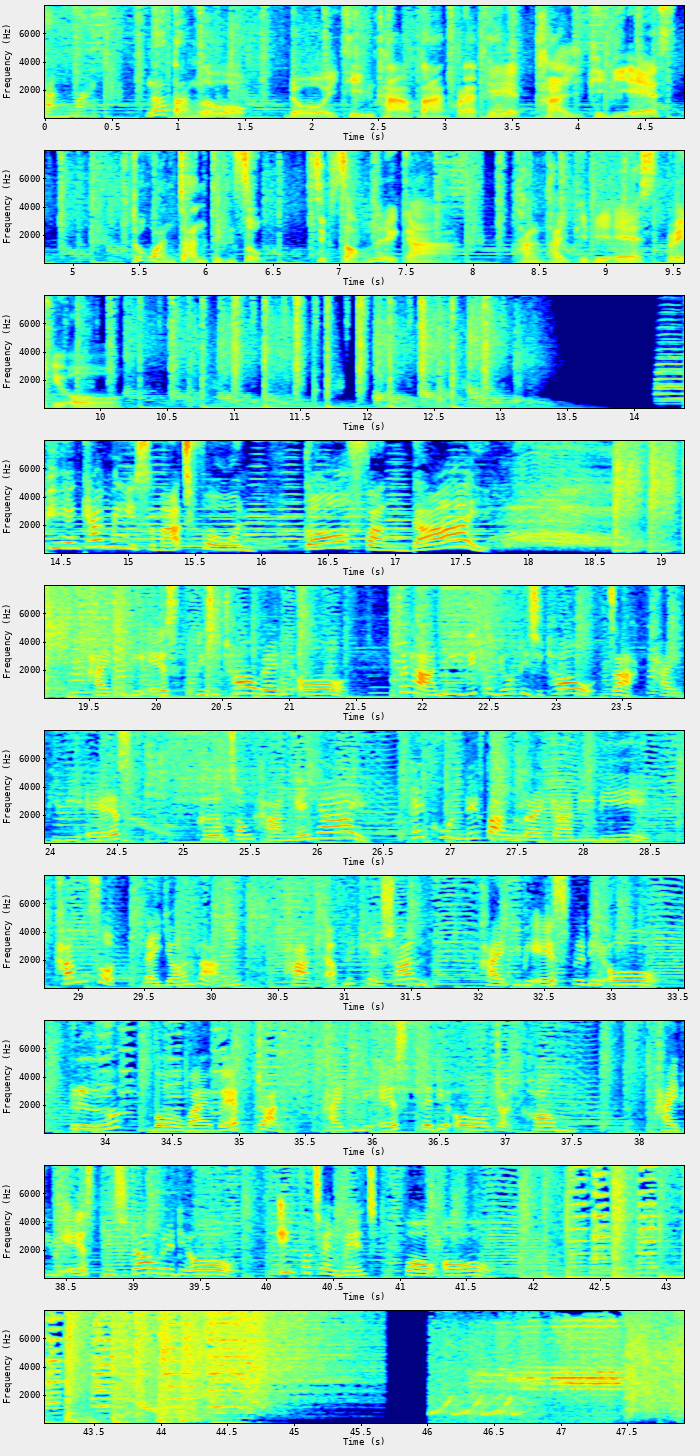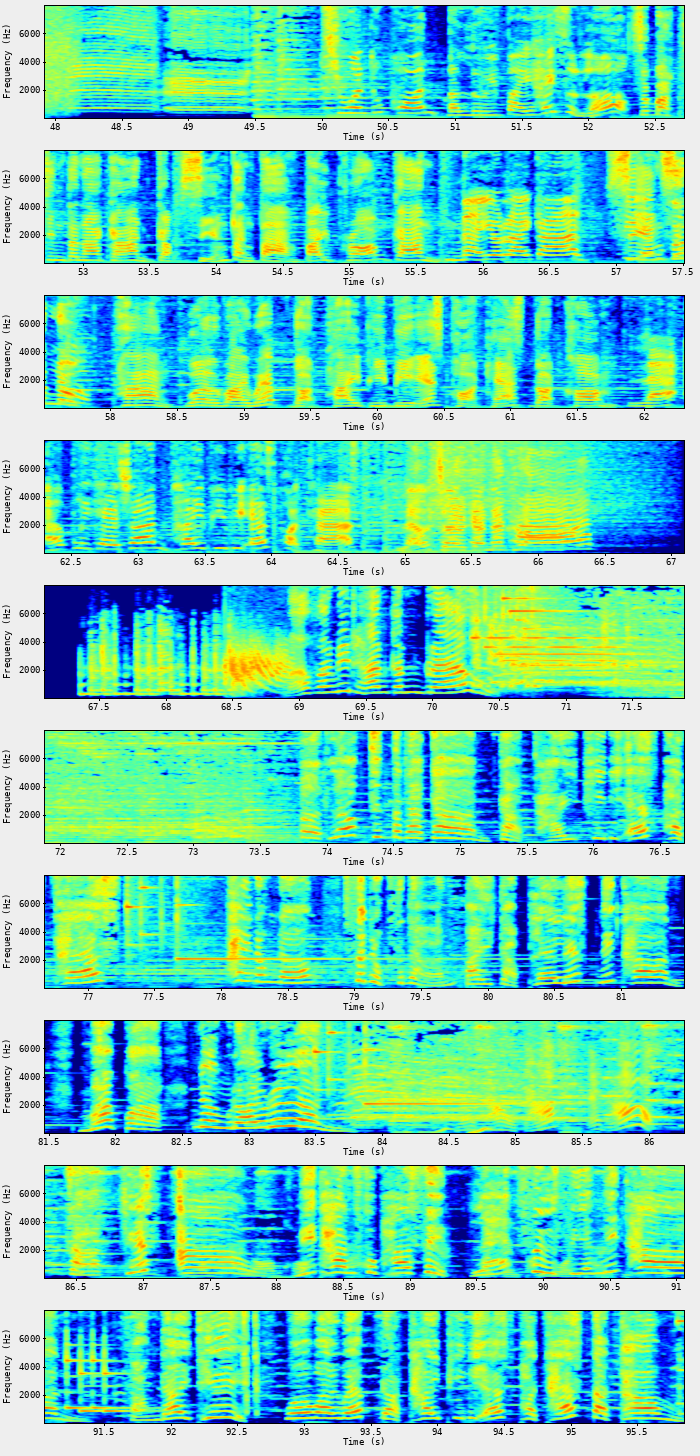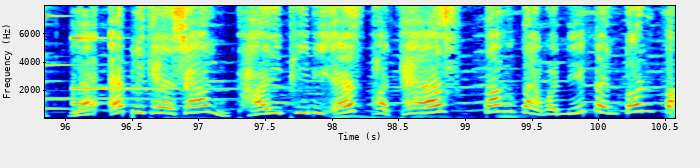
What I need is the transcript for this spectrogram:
ครั้งใหม่ หน้าต่างโลก โดยทีมข่าวต่างประเทศไทย PBS ทุกวันจันทร์ถึงศุกร์ 12 นาฬิกา ทาง Thai PBS Radio เพียงแค่มีสมาร์ทโฟน ก็ฟังได้ Thai PBS Digital Radio สถานีวิทยุดิจิทัลจากไทย PBS เพิ่มช่องทางง่าย ๆ ให้คุณได้ฟังรายการดีๆ ทั้งสดและย้อนหลังผ่านแอปพลิเคชันThai PBS Radio หรือ World Wide Web thaipbsradio.com Thai PBS Digital Radio infotainment for all ตะลุยไปให้สุดโลก สะบัดจินตนาการกับเสียงต่างๆ ไปพร้อมกัน ในรายการ เสียงสนุกทาง w w w t h a i p b s p o d c a s t com และแอปพลิเคชันไทย PBS Podcast แล้วเจอกันนะครับ มาฟังนิทานกันแล้ว เปิดโลกจินตนาการกับไทย PBS Podcast ให้น้อง ๆ สนุกสนานไปกับ playlist นิทาน มากกว่า 100 เรื่องแม่เท่านะแม่เท่าจากคิสอาวนิทานสุภาษิตและสื่อเสียงนิทาน ฟังได้ที่ www.thaipbspodcast.com และแอปพลิเคชัน Thai PBS Podcast ตั้งแต่วันนี้เป็นต้นไป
